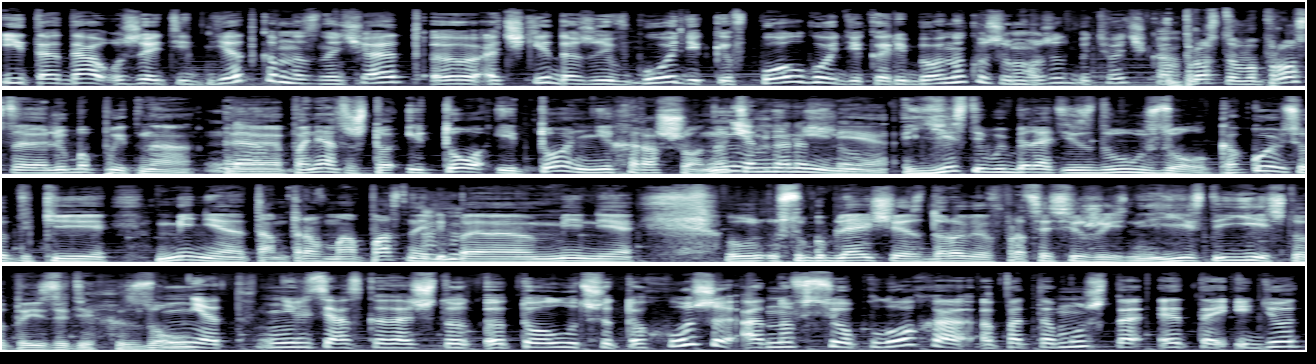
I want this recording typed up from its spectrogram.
и тогда уже этим деткам назначают э, очки даже и в годик, и в полгодика. Ребенок уже может быть в очках. Просто вопрос э, любопытно. Да. Понятно, что и то, и то нехорошо. Но тем не менее, если выбирать из двух зол, какое все-таки менее там травмоопасное, либо менее усугубляющее здоровье в процессе жизни? Если есть что-то из этих зол? Нет, нельзя сказать, что то лучше, то хуже. Оно все плохо, потому что это идет.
